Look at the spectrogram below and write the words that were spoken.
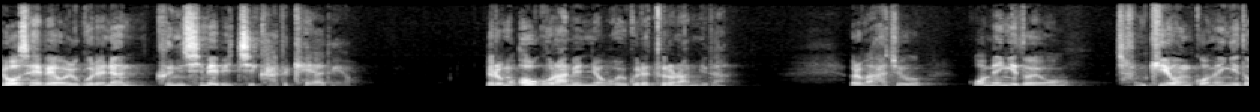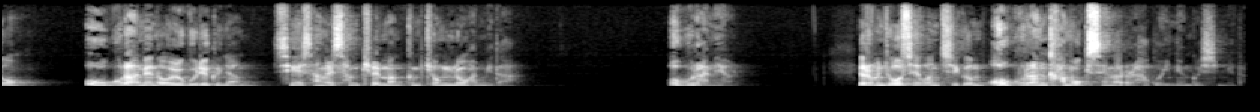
요셉의 얼굴에는 근심의 빛이 가득해야 돼요. 여러분, 억울하면요, 얼굴에 드러납니다. 여러분, 아주 꼬맹이도요, 참 귀여운 꼬맹이도 억울하면 얼굴이 그냥 세상을 삼킬 만큼 경로합니다. 억울하면. 여러분, 요셉은 지금 억울한 감옥 생활을 하고 있는 것입니다.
